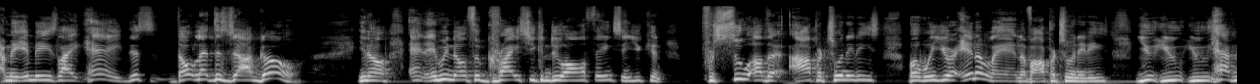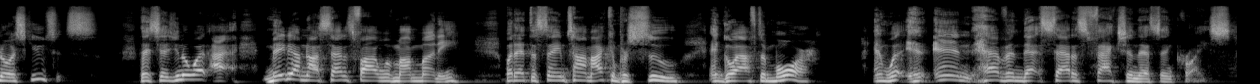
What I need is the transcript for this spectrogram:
I mean, it means like, hey, this, don't let this job go. You know, and, and we know through Christ you can do all things and you can pursue other opportunities. But when you're in a land of opportunities, you, you, you have no excuses. That says, you know what? I, maybe I'm not satisfied with my money, but at the same time, I can pursue and go after more and what, and having that satisfaction that's in Christ.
